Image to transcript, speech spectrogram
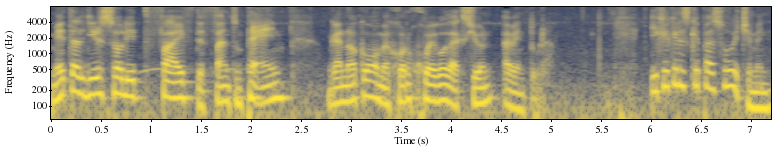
Metal Gear Solid 5 The Phantom Pain ganó como mejor juego de acción aventura. ¿Y qué crees que pasó, Echemen?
